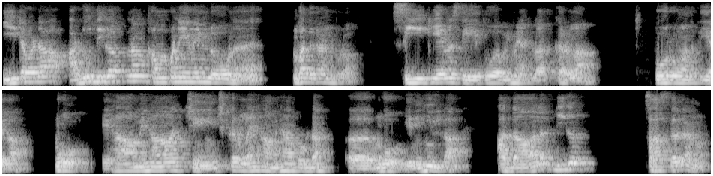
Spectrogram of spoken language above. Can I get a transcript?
ඊට වඩා අඩු දිගක් නම් කම්පණය වෙන්න ඕන මොකද කරන්න පුළුවන්? C කියන සේතුව මෙහෙම ඇතුළත් කරලා පූර්වමත තියලා මොකෝ එහා මෙහා චේන්ජ් කරලා එහා මෙහා පොඩ්ඩක් මොකෝ ගෙනහිල්ලා අදාළ දිග සකස් කර ගන්නවා.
